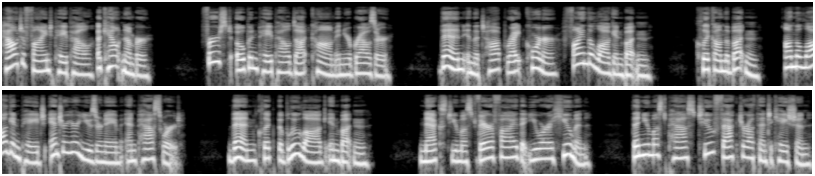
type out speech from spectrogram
How to find PayPal account number. First, open paypal.com in your browser. Then, in the top right corner, find the Login button. Click on the button. On the login page, enter your username and password. Then, click the blue Login button. Next, you must verify that you are a human. Then you must pass two-factor authentication.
